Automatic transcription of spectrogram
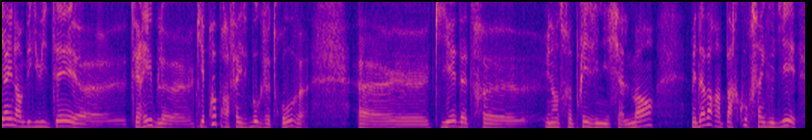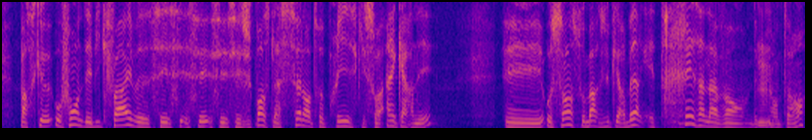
y a- une ambiguïté euh, terrible euh, qui est propre à Facebook, je trouve, euh, qui est d'être une entreprise initialement, mais d'avoir un parcours singulier. Parce que au fond, des Big Five, c'est, je pense, la seule entreprise qui soit incarnée. Et au sens où Mark Zuckerberg est très en avant depuis Mhm. longtemps.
